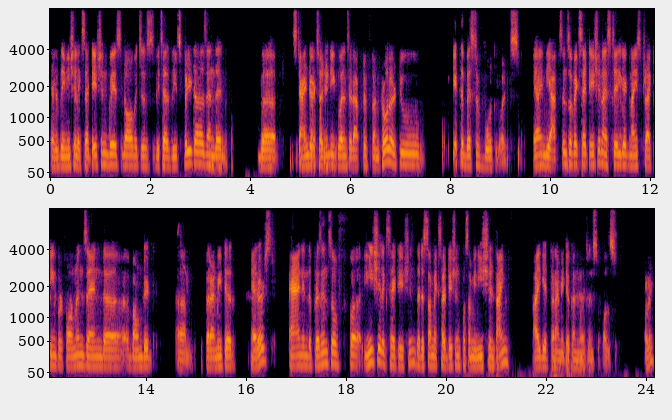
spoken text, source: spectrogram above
That is the initial excitation based law, which is which has these filters, and then the standard certainty equivalence adaptive controller to get the best of both worlds. Yeah, in the absence of excitation, I still get nice tracking performance and uh, bounded um, parameter errors. And in the presence of uh, initial excitation, there is some excitation for some initial time, I get parameter convergence also. All right.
